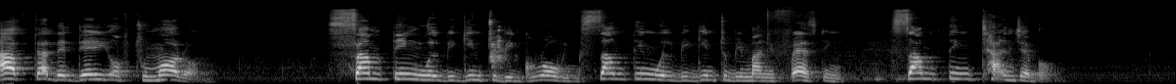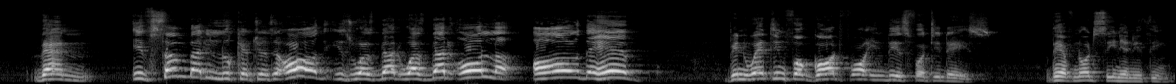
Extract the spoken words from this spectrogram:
after the day of tomorrow, something will begin to be growing, something will begin to be manifesting, something tangible. Then if somebody look at you and say, "Oh, it was that was that all all they have been waiting for God for in these 40 days?" They have not seen anything.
